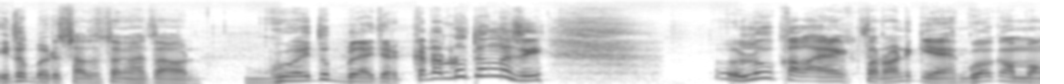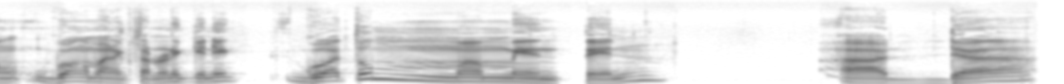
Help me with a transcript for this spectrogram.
Itu baru satu setengah tahun. Gue itu belajar. Karena lu tau gak sih? Lu kalau elektronik ya, gue ngomong gua ngomong elektronik ini, gue tuh memaintain ada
